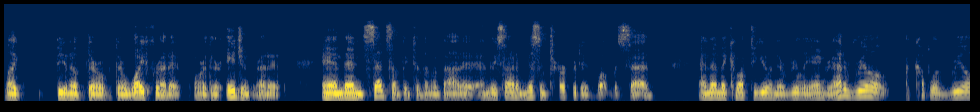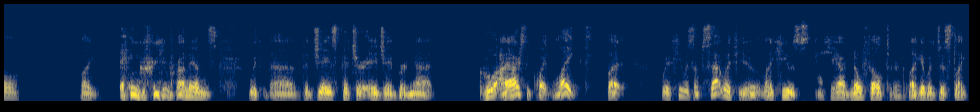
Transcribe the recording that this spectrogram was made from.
like you know their their wife read it or their agent read it and then said something to them about it and they sort of misinterpreted what was said. And then they come up to you and they're really angry. I had a real a couple of real like angry run-ins with uh, the jays pitcher aj burnett who i actually quite liked but if he was upset with you, like he was, he had no filter. Like it was just like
